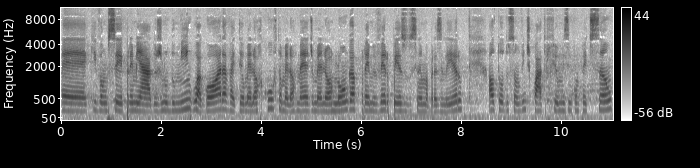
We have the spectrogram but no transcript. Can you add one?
é, que vão ser premiados no domingo agora. Vai ter o melhor curta, o melhor médio, o melhor longa, prêmio Ver o Peso do Cinema Brasileiro. Ao todo são 24 filmes em competição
